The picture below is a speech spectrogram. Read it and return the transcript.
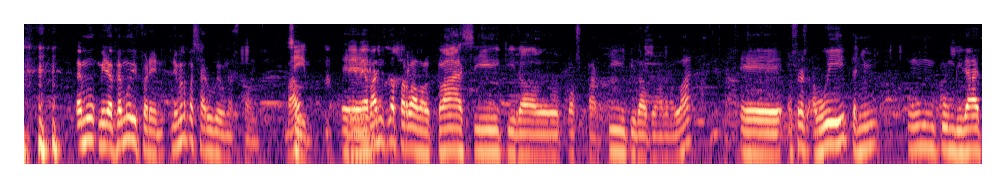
Fem mira, fem-ho diferent. Anem a passar-ho bé una estona. Val? Sí. Bé, Eh, bé. abans de parlar del clàssic i del postpartit i del bla, bla, bla, eh, ostres, avui tenim un convidat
